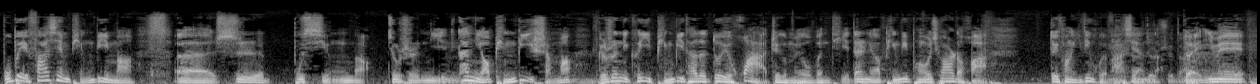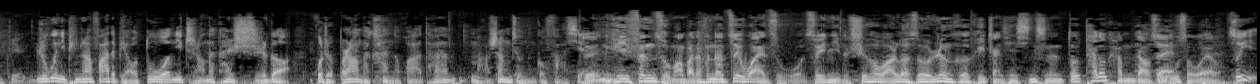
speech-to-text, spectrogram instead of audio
不被发现屏蔽吗？呃，是不行的。就是你看你要屏蔽什么？比如说你可以屏蔽他的对话，这个没有问题。但是你要屏蔽朋友圈的话。对方一定会发现的，对，因为如果你平常发的比较多，你只让他看十个，或者不让他看的话，他马上就能够发现。对，你可以分组嘛，把它分到最外组，所以你的吃喝玩乐，所有任何可以展现心情的，都他都看不到，所以无所谓了。所以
